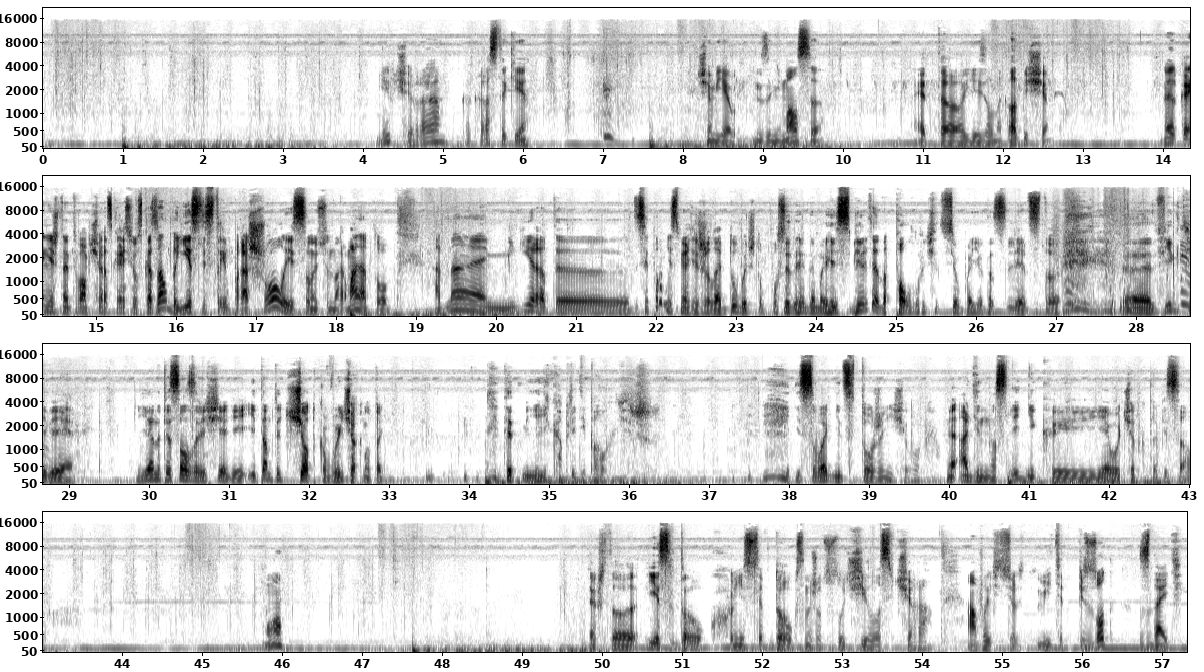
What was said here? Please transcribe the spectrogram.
И вчера как раз-таки чем я занимался, это ездил на кладбище. Ну, я, конечно, это вам вчера, скорее всего, сказал бы. Если стрим прошел, если со мной все нормально, то одна Мигера до сих пор мне смерти желает. Думает, что после до моей смерти она получит все мое наследство. Э, фиг тебе. Я написал завещание, и там ты четко вычеркнуто. Ты от меня ни капли не получишь. И сводницы тоже ничего. У меня один наследник, и я его четко прописал. О. Так что, если вдруг, если вдруг со мной что-то случилось вчера, а вы все видите эпизод, сдайте.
